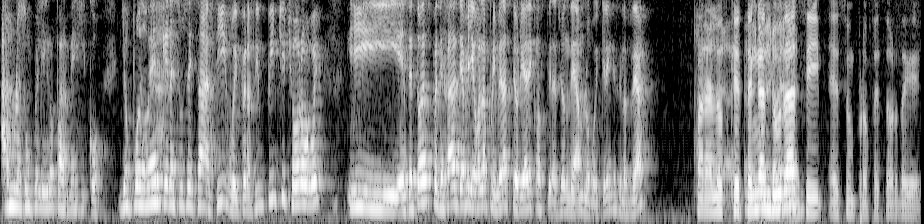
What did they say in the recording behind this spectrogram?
AMLO es un peligro para México. Yo puedo ver que en eso se está así, güey, pero así un pinche choro, güey. Y entre todas las pendejadas ya me llegó la primera teoría de conspiración de AMLO, güey. ¿Quieren que se las lea? Para los que tengan dudas, sí, es un profesor de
